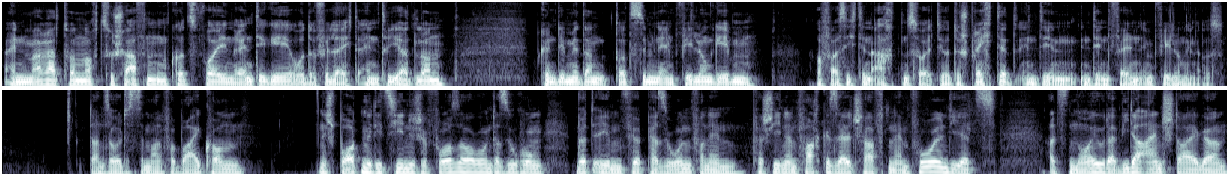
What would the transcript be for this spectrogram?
einen Marathon noch zu schaffen, kurz vor ich in Rente gehe oder vielleicht einen Triathlon könnt ihr mir dann trotzdem eine Empfehlung geben, auf was ich denn achten sollte? Oder sprecht ihr in den, in den Fällen Empfehlungen aus? Dann solltest du mal vorbeikommen. Eine sportmedizinische Vorsorgeuntersuchung wird eben für Personen von den verschiedenen Fachgesellschaften empfohlen, die jetzt als Neu- oder Wiedereinsteiger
